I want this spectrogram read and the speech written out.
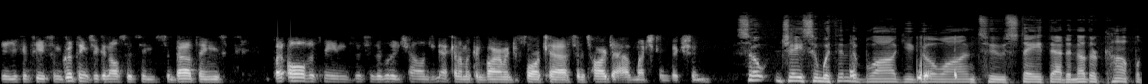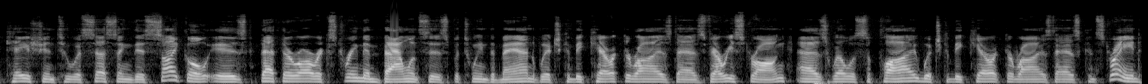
You, know, you can see some good things, you can also see some bad things. But all this means this is a really challenging economic environment to forecast, and it's hard to have much conviction. So, Jason, within the blog, you go on to state that another complication to assessing this cycle is that there are extreme imbalances between demand, which can be characterized as very strong, as well as supply, which can be characterized as constrained.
